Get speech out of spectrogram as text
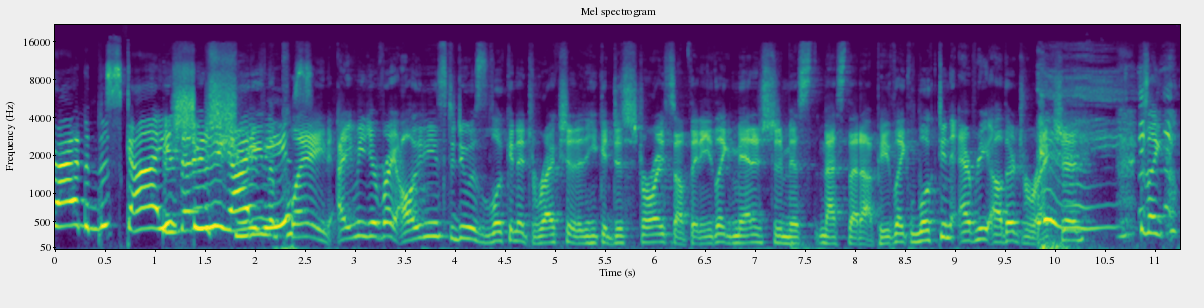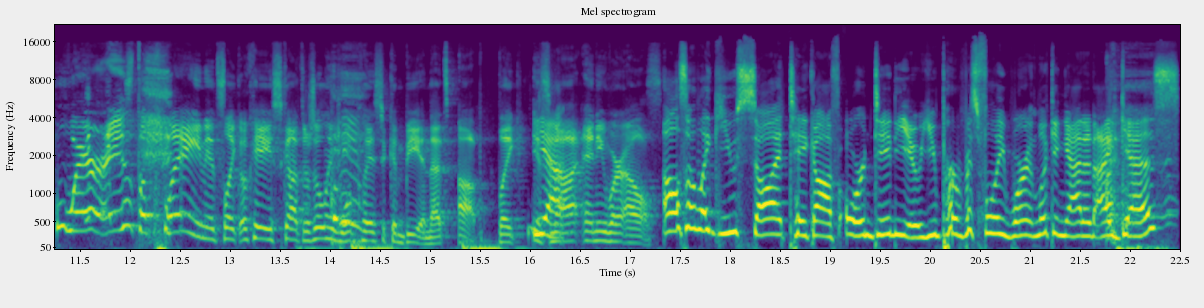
around in the sky, He's not shooting, even shooting the plane. I mean, you're right. All he needs to do is look in a direction, and he could destroy something. He like managed to miss mess that up. He like looked in every other direction. He's like, "Where is the plane?" It's like, okay, Scott. There's only one place it can be, and that's up. Like, it's Yeah. not anywhere else. Also, like you saw it take off, or did you? You purposefully weren't looking at it, I guess.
